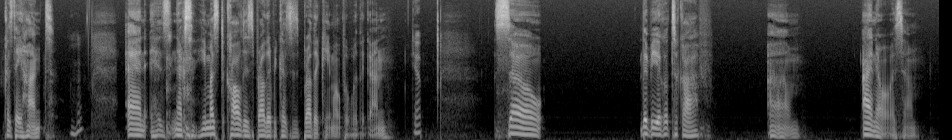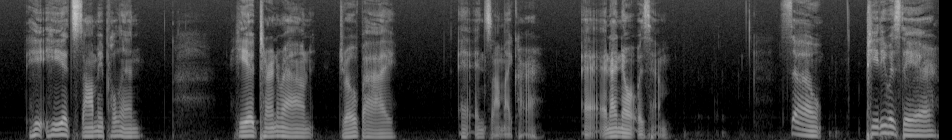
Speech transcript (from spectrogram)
because they hunt. Mhm. And his next, he must have called his brother because his brother came over with a gun. Yep. So the vehicle took off. Um, I know it was him. He he had saw me pull in. He had turned around, drove by, and, saw my car, and I know it was him. So, Petey was there.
